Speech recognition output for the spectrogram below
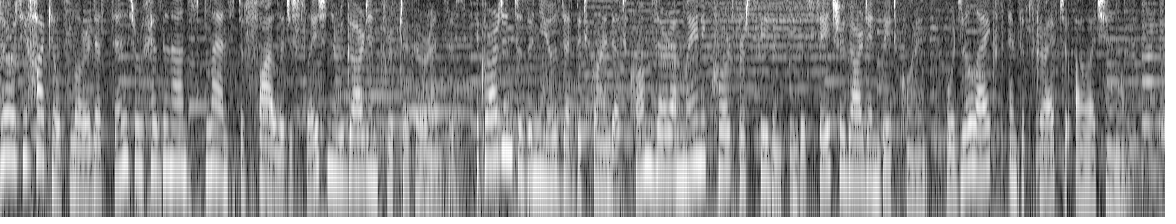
Dorothy Hukill, Florida senator, has announced plans to file legislation regarding cryptocurrencies. According to the news at Bitcoin.com, there are many court proceedings in the state regarding Bitcoin. Put the likes and subscribe to our channel.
